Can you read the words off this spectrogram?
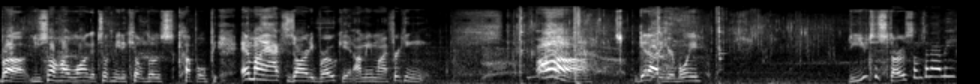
Bruh, you saw how long it took me to kill those couple And my axe is already broken. I mean, my freaking... Ah! Get out of here, boy. Do you just throw something at me?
